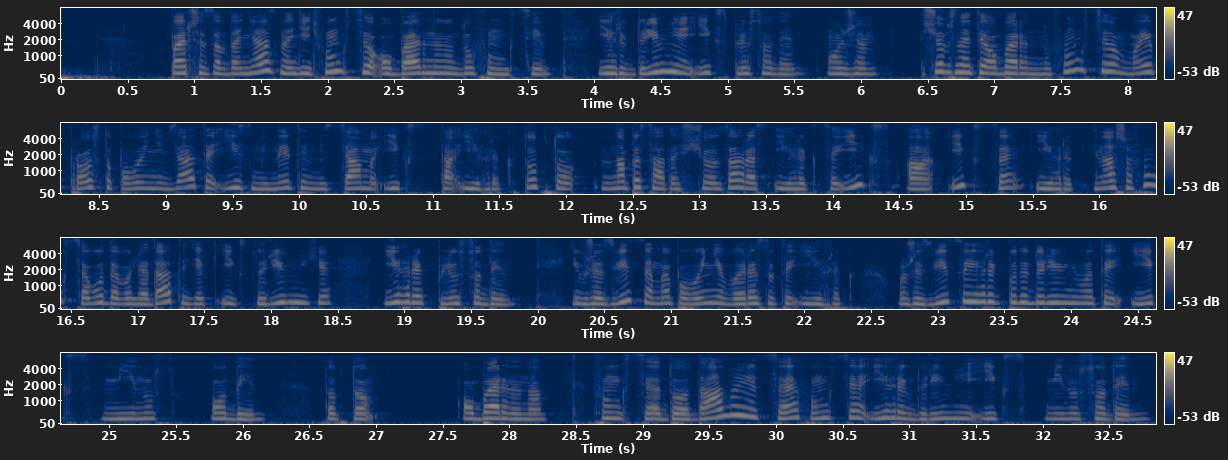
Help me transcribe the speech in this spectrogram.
Перше завдання знайдіть функцію обернену до функції y дорівнює x плюс 1. Отже, щоб знайти обернену функцію, ми просто повинні взяти і змінити місцями x та y. Тобто написати, що зараз y це x, а x це y. І наша функція буде виглядати як x дорівнює y плюс 1. І вже звідси ми повинні виразити y. Отже, звідси y буде дорівнювати x мінус 1. Тобто обернена функція до даної це функція y дорівнює x мінус 1.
